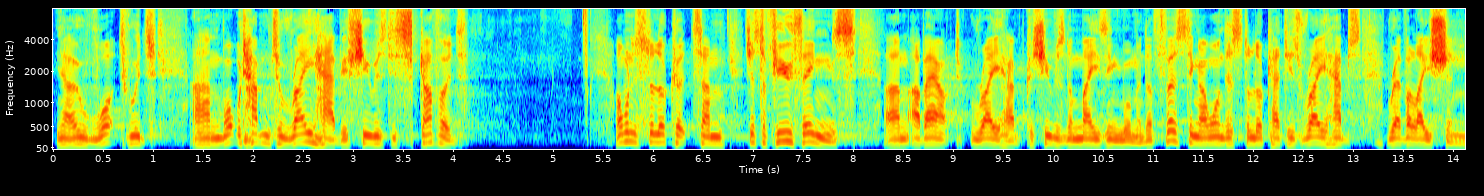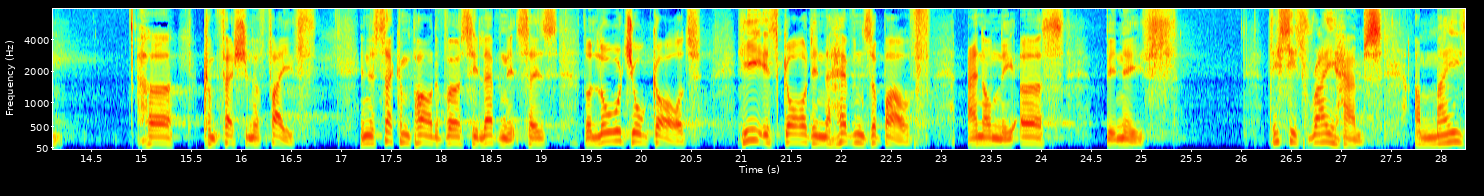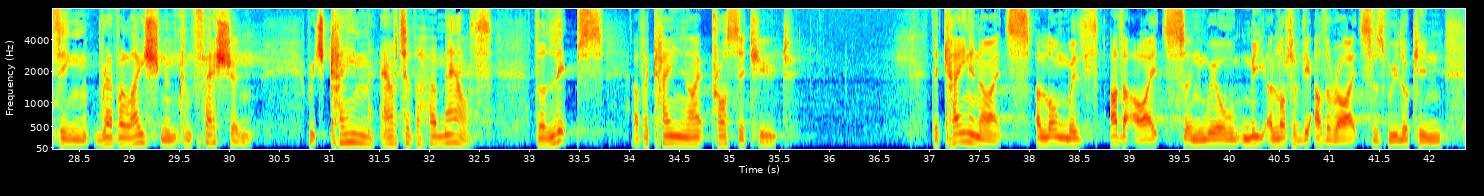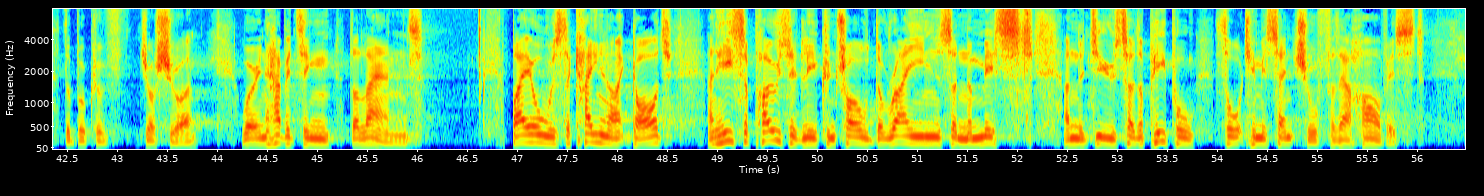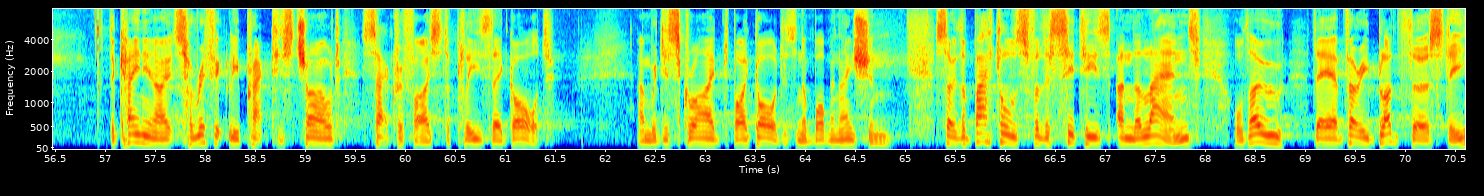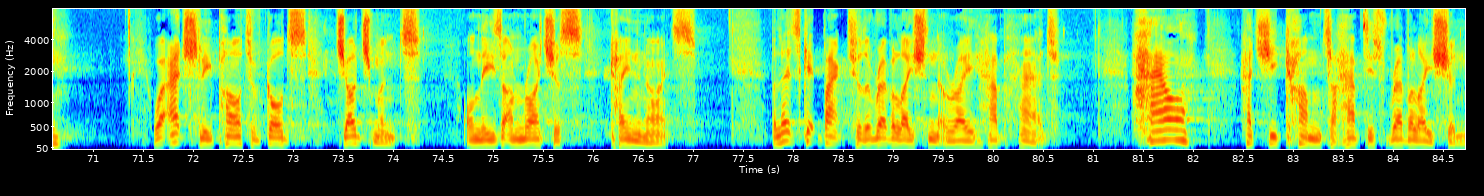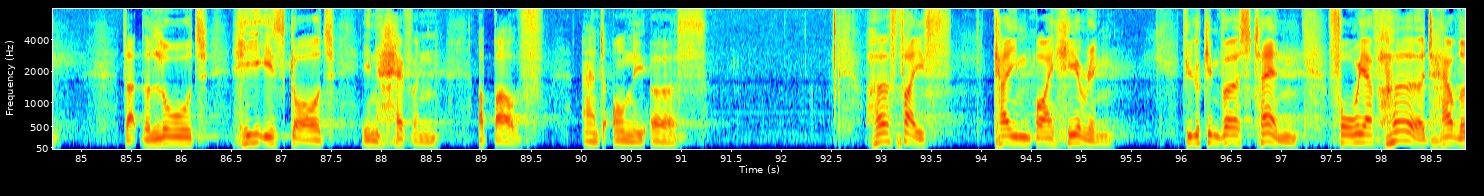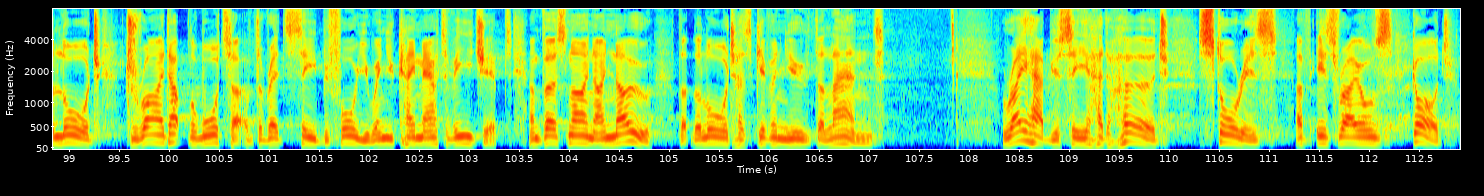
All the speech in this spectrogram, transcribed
You know, what would, um, what would happen to Rahab if she was discovered? I want us to look at um, just a few things um, about Rahab because she was an amazing woman. The first thing I want us to look at is Rahab's revelation, her confession of faith. In the second part of verse 11, it says, The Lord your God, He is God in the heavens above and on the earth beneath. This is Rahab's amazing revelation and confession, which came out of her mouth, the lips of a Canaanite prostitute. The Canaanites, along with other ites, and we'll meet a lot of the other ites as we look in the book of Joshua, were inhabiting the land. Baal was the Canaanite god, and he supposedly controlled the rains and the mist and the dew, so the people thought him essential for their harvest. The Canaanites horrifically practiced child sacrifice to please their God and were described by God as an abomination. So the battles for the cities and the land, although they're very bloodthirsty, were actually part of God's judgment on these unrighteous Canaanites. But let's get back to the revelation that Rahab had. How had she come to have this revelation? that the Lord, He is God in heaven above and on the earth. Her faith came by hearing. If you look in verse 10, for we have heard how the Lord dried up the water of the Red Sea before you when you came out of Egypt. And verse 9, I know that the Lord has given you the land. Rahab, you see, had heard stories of Israel's God.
